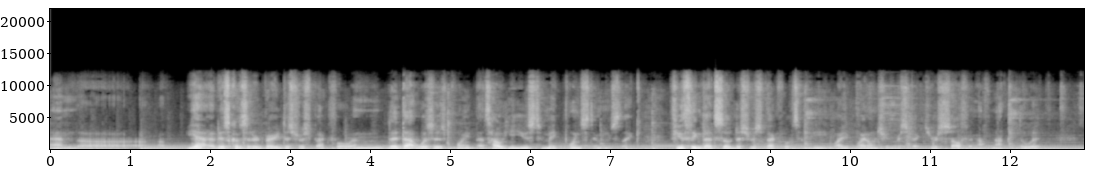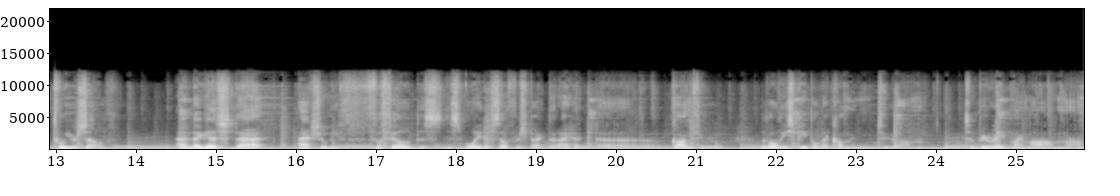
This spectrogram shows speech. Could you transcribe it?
And uh, yeah, it is considered very disrespectful. And th- that was his point. That's how he used to make points to me. He's like, if you think that's so disrespectful to me, why why don't you respect yourself enough not to do it to yourself? And I guess that actually fulfilled this this void of self-respect that I had uh, gone through with all these people that come in to um, to berate my mom. Um,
